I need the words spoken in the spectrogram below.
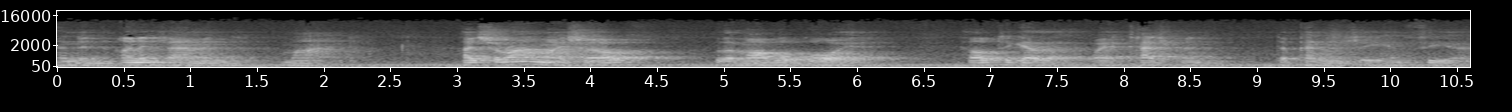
and an unexamined mind. I surround myself with a marble void held together by attachment, dependency, and fear.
